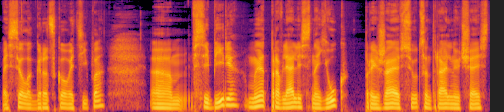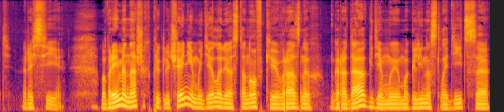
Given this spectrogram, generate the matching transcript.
поселок городского типа, эм, в Сибири мы отправлялись на юг, проезжая всю центральную часть России. Во время наших приключений мы делали остановки в разных городах, где мы могли насладиться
